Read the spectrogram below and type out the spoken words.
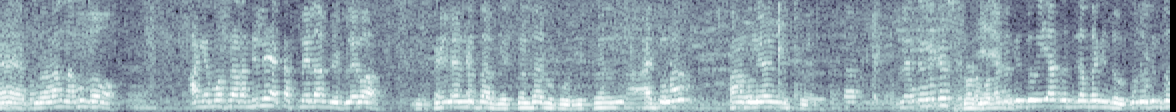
হ্যাঁ তোমরা রান্না বুঝো। আগে মশলাটা দিলে একটা স্মেল আসবে ফ্লেভার স্মেল এমনি তো আসবে স্মেল তো আসবে কই স্মেল আইতো না পাগল হয়ে আসবে স্মেল কিন্তু ইয়া করে দিতাম না কিন্তু কোনো কিন্তু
